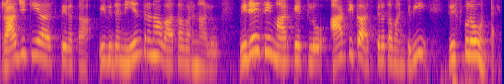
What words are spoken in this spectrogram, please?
రాజకీయ అస్థిరత వివిధ నియంత్రణ వాతావరణాలు విదేశీ మార్కెట్లో ఆర్థిక అస్థిరత వంటివి రిస్కులో ఉంటాయి.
